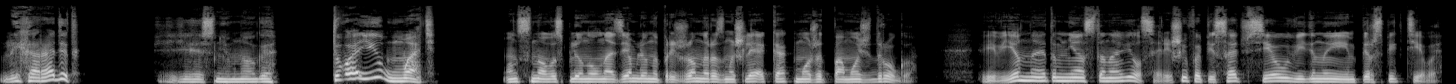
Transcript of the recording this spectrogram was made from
«Лихорадит?» «Есть немного». «Твою мать!» Он снова сплюнул на землю, напряженно размышляя, как может помочь другу. Вивьен на этом не остановился, решив описать все увиденные им перспективы.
